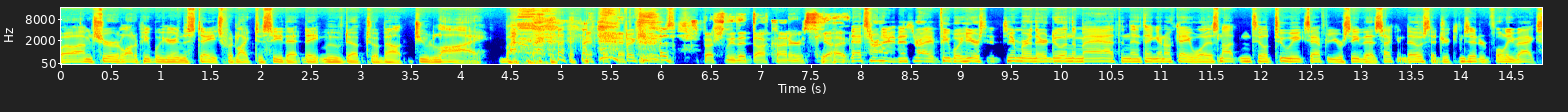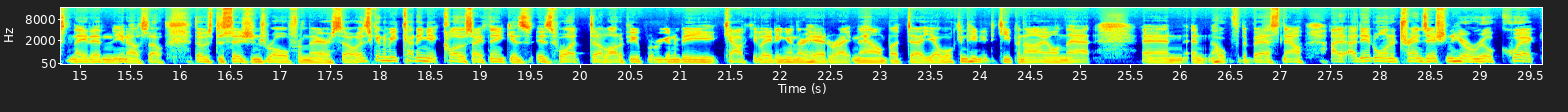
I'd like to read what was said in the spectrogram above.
well, I'm sure a lot of people here in the States would like to see that date moved up to about July. because, Especially the duck hunters. Yeah. That's right. That's right. People hear September and they're doing the math and they're thinking, okay, well, it's not until two weeks after you receive that second dose that you're considered fully vaccinated. And, you know, so those decisions roll from there. So it's going to be cutting it close, I think, is, is what a lot of people are going to be calculating in their head right now. But uh, yeah, we'll continue to keep an eye on that and, and hope for the best. Now, I, I did want to transition here real quick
